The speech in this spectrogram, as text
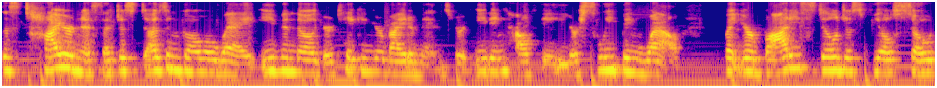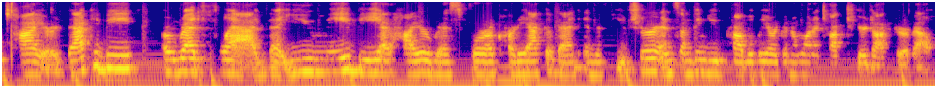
this tiredness that just doesn't go away, even though you're taking your vitamins, you're eating healthy, you're sleeping well but your body still just feels so tired. That could be a red flag that you may be at higher risk for a cardiac event in the future and something you probably are going to want to talk to your doctor about.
